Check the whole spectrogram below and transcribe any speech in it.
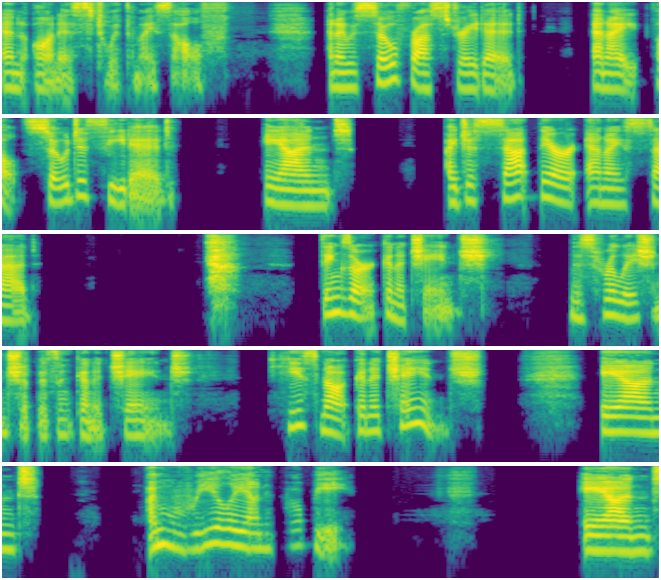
and honest with myself. And I was so frustrated and I felt so defeated. And I just sat there and I said, things aren't going to change. This relationship isn't going to change. He's not going to change. And I'm really unhappy. And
